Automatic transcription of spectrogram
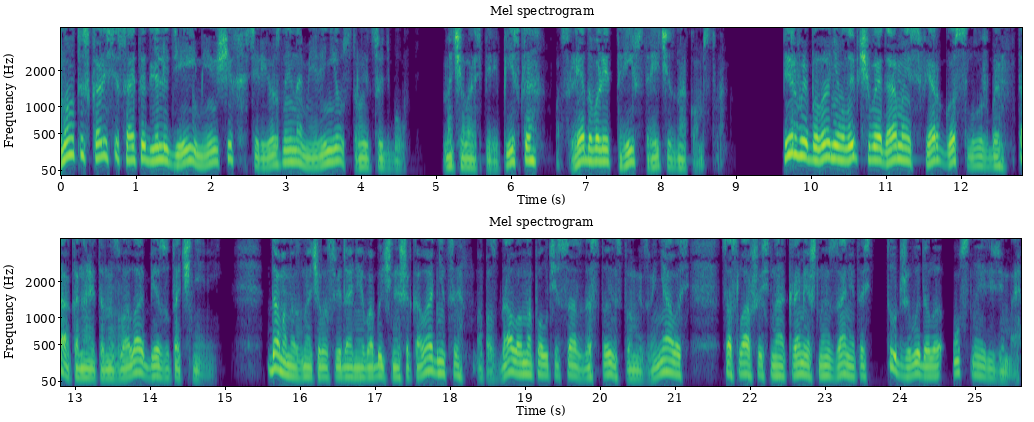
но отыскались и сайты для людей, имеющих серьезные намерения устроить судьбу. Началась переписка, последовали три встречи знакомства. Первой была неулыбчивая дама из сфер госслужбы, так она это назвала без уточнений. Дама назначила свидание в обычной шоколаднице, опоздала на полчаса, с достоинством извинялась, сославшись на кромешную занятость, тут же выдала устное резюме.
